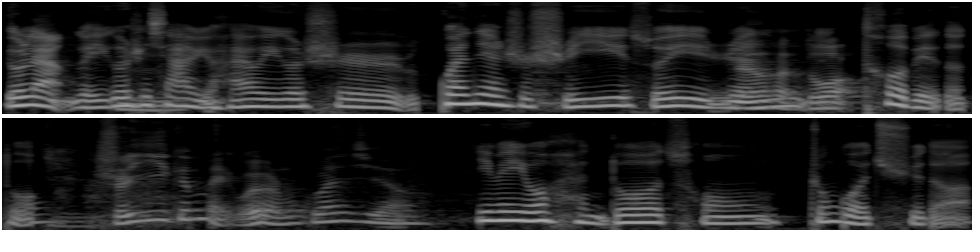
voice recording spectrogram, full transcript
有两个，一个是嗯下雨，还有一个是关键是十一，所以人很多特别的多，十一跟美国有什么关系啊？因为有很多从中国去的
